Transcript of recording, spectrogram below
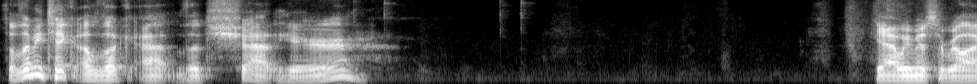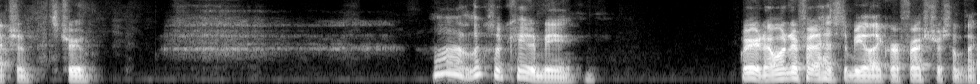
So let me take a look at the chat here. Yeah, we missed the real action. It's true. Oh, it looks okay to me. Weird. I wonder if it has to be like refreshed or something.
